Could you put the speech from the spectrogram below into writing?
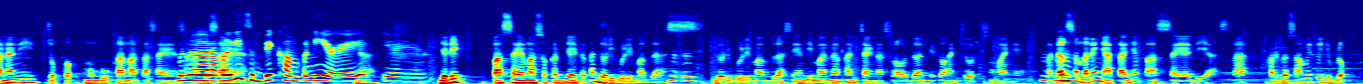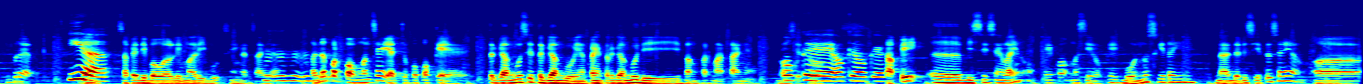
karena ini cukup membuka mata saya. Bener, apalagi ya. it's a big company right? Ya. Iya iya. Jadi pas saya masuk kerja itu kan 2015. 2015 yang di mana kan China slowdown itu hancur semuanya. Padahal Mm-mm. sebenarnya nyatanya pas saya di Astra harga saham itu jeblok, jebret. Iya. Ya, sampai di bawah 5000 seingat saya. Mm, mm, mm, Padahal mm. performance saya ya cukup oke. Terganggu sih terganggu. Yang paling terganggu di bank permatanya. Oke oke oke. Tapi eh, bisnis yang lain oke kok masih oke. Bonus kita ini. Nah dari situ saya eh,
